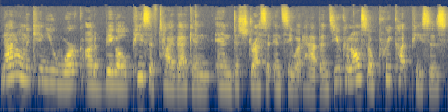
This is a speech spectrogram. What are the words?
Not only can you work on a big old piece of Tyvek and, and distress it and see what happens, you can also pre-cut pieces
